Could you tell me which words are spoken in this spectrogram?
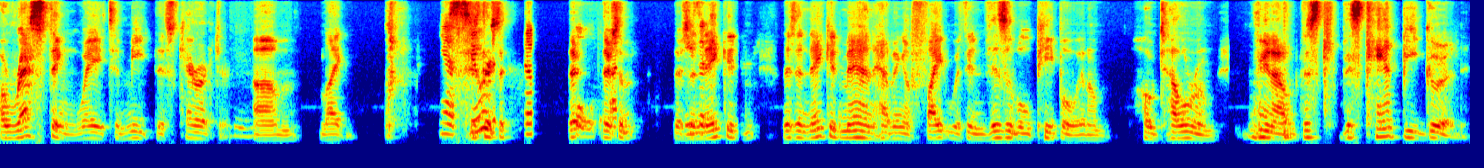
arresting way to meet this character." Mhm. Um, like Yeah, there's a, there- there's a there's a He's a- naked there's a naked man having a fight with invisible people in a hotel room. You know, this this can't be good.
